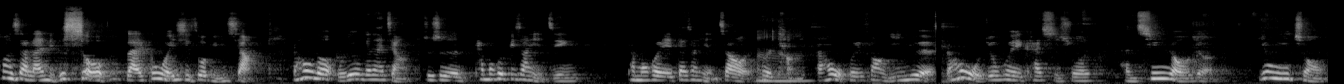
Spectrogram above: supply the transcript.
放下来你的手，来跟我一起做冥想。然后呢，我就会跟他讲，就是他们会闭上眼睛，他们会戴上眼罩或者躺，然后我会放音乐，然后我就会开始说很轻柔的，用一种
